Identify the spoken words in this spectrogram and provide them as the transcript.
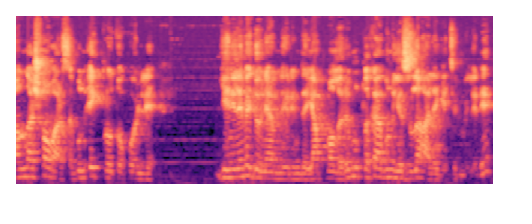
anlaşma varsa bunu ek protokolle yenileme dönemlerinde yapmaları mutlaka bunu yazılı hale getirmeleri.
